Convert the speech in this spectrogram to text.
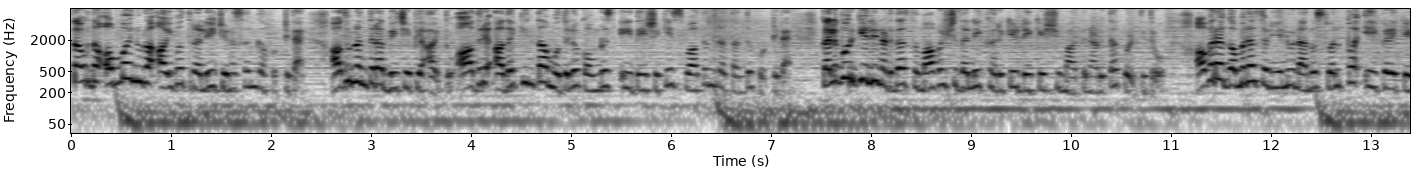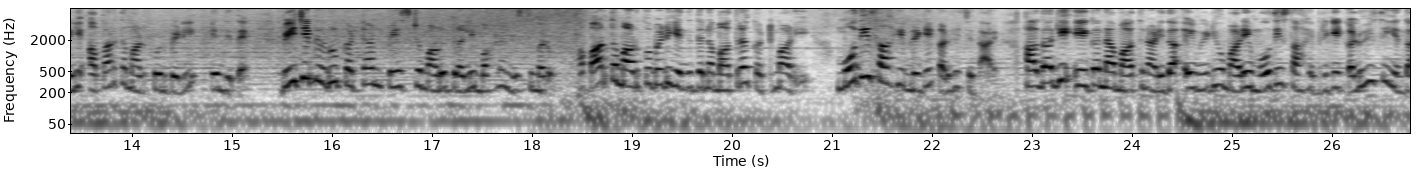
ಸಾವಿರದ ಒಂಬೈನೂರ ಐವತ್ತರಲ್ಲಿ ಜನಸಂಘ ಹುಟ್ಟಿದೆ. ಅದು ನಂತರ ಬಿಜೆಪಿ ಆಯಿತು. ಆದರೆ ಅದಕ್ಕಿಂತ ಮೊದಲು ಕಾಂಗ್ರೆಸ್ ಈ ದೇಶಕ್ಕೆ ಸ್ವಾತಂತ್ರ್ಯ ತಂದು ಕೊಟ್ಟಿದೆ. ಕಲಬುರಗಿಯಲ್ಲಿ ನಡೆದ ಸಮಾವೇಶದಲ್ಲಿ ಖರ್ಗೆ ಡಿಕೆಶಿ ಮಾತನಾಡುತ್ತಾ ಕುಳಿತಿದ್ರು. ಅವರ ಗಮನ ಸೆಳೆಯಲು ನಾನು ಸ್ವಲ್ಪ ಈ ಕಡೆ ಕೇಳಿ ಅಪಾರ್ಥ ಮಾಡ್ಕೊಡ್ಬೇಡಿ ಎಂದಿದ್ದೆ. ಬಿಜೆಪಿಯವರು ಕಟ್ ಅಂಡ್ ಪೇಸ್ಟ್ ಮಾಡೋದ್ರಲ್ಲಿ ಬಹಳ ನಿಸ್ಸಿಮರು ಅಪಾರ್ಥ ಮಾಡ್ಕೋಬೇಡಿ ಎಂದಿದ್ದನ್ನ ಮಾತ್ರ ಕಟ್ ಮಾಡಿ ಮೋದಿ ಸಾಹೇಬ್ರಿಗೆ ಕಳುಹಿಸಿದ್ದಾರೆ. ಹಾಗಾಗಿ ಈಗ ನಾ ಮಾತನಾಡಿದ ಈ ವಿಡಿಯೋ ಮಾಡಿ ಮೋದಿ ಸಾಹೇಬ್ರಿಗೆ ಕಳುಹಿಸಿ ಎಂದ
